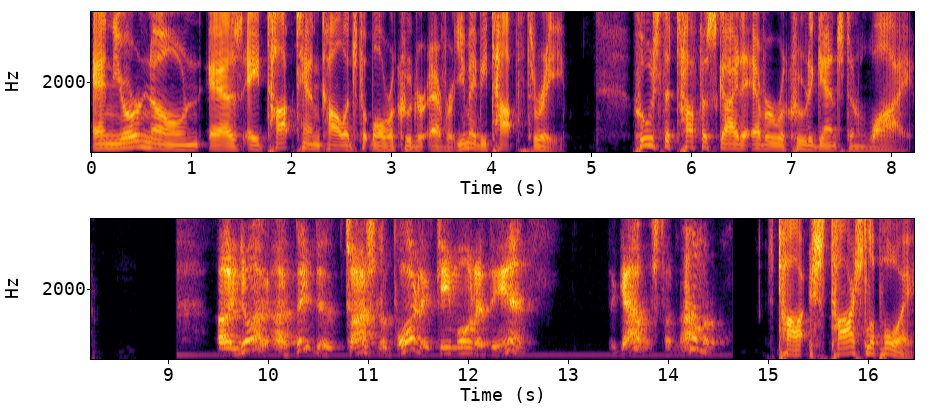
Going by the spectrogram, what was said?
and you're known as a top 10 college football recruiter ever. You may be top three. Who's the toughest guy to ever recruit against and why? Uh, you know, I, I think the Tosh Lupoi that came on at the end, the guy was phenomenal. Tosh, Tosh Lupoi.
